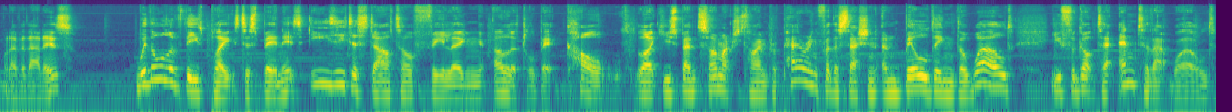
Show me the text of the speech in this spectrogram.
Whatever that is. With all of these plates to spin, it's easy to start off feeling a little bit cold. Like you spent so much time preparing for the session and building the world, you forgot to enter that world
